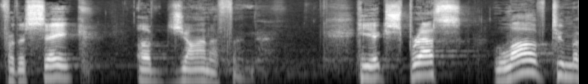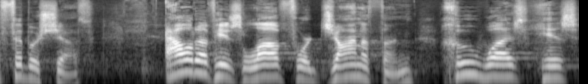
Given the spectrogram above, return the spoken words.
for the sake of Jonathan. He expressed love to Mephibosheth out of his love for Jonathan, who was his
